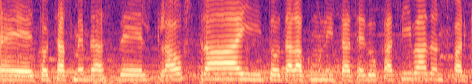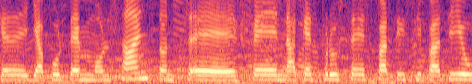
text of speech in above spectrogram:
eh, tots els membres del claustre i tota la comunitat educativa, doncs, perquè ja portem molts anys doncs, eh, fent aquest procés participatiu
